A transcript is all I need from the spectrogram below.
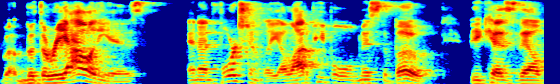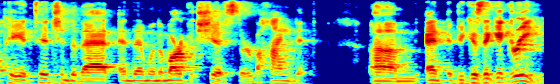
But but the reality is, and unfortunately, a lot of people miss the boat because they'll pay attention to that, and then when the market shifts, they're behind it, um, and because they get greedy.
